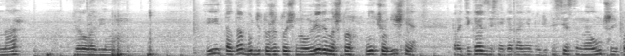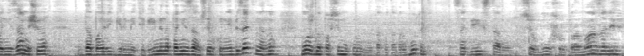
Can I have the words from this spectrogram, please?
на горловину. И тогда будет уже точно уверено, что ничего лишнего протекать здесь никогда не будет. Естественно, лучше и по низам еще добавить герметика. Именно по низам, сверху не обязательно, но можно по всему кругу вот так вот обработать с обеих сторон. Все, гофру промазали.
